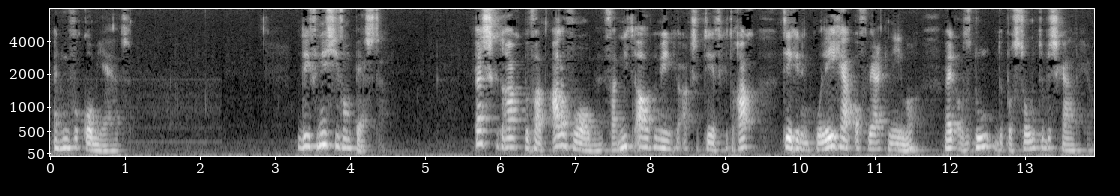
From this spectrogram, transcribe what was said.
en hoe voorkom je het? Definitie van pesten. Pestgedrag bevat alle vormen van niet algemeen geaccepteerd gedrag tegen een collega of werknemer met als doel de persoon te beschadigen.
